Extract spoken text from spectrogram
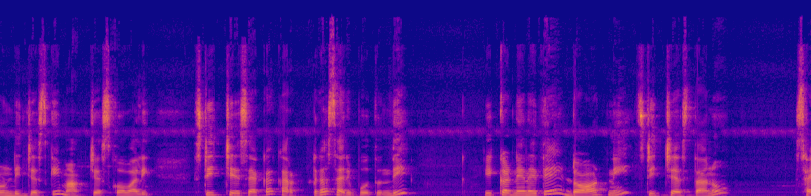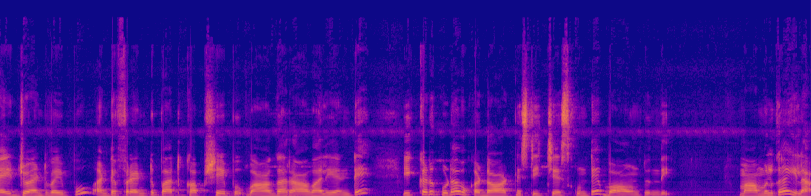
రెండు ఇంచెస్కి మార్క్ చేసుకోవాలి. స్టిచ్ చేశాక కరెక్ట్గా సరిపోతుంది. ఇక్కడ నేనైతే డాట్ని స్టిచ్ చేస్తాను. సైడ్ జాయింట్ వైపు అంటే ఫ్రంట్ పార్ట్ కప్ షేప్ బాగా రావాలి అంటే ఇక్కడ కూడా ఒక డాట్ని స్టిచ్ చేసుకుంటే బాగుంటుంది. మామూలుగా ఇలా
